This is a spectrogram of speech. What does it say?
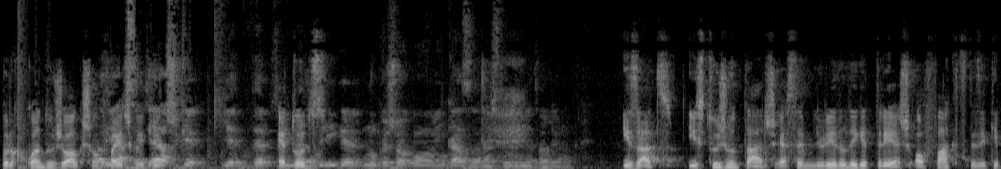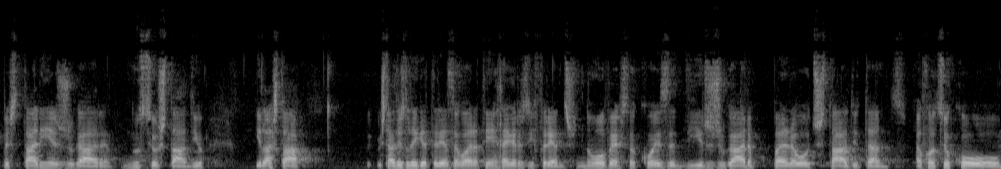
Porque quando os jogos são Aliás, feitos com acho que, é- que é da É tudo. Liga nunca jogam em casa nesta eliminatória. não é? Exato. E se tu juntares essa melhoria da Liga 3 ao facto das equipas estarem a jogar no seu estádio, e lá está, os estádios da Liga 3 agora têm regras diferentes. Não houve esta coisa de ir jogar para outro estádio, tanto. Aconteceu com,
